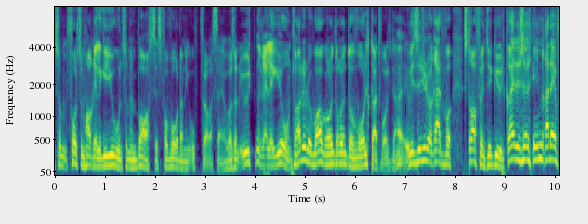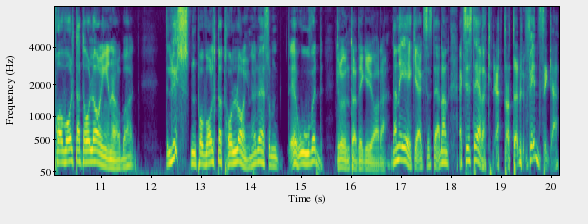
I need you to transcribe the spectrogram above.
som folk som har religion som en basis for hvordan de oppfører seg. Og sånn, uten religion så hadde du bare gått rundt, og voldtatt folk. Da. Hvis ikke du er redd for straffen til Gud, hva er det som hindrer deg fra å voldta tolvåringene? Lysten på å voldta tolvåringene er det som er hovedgrunnen til at jeg ikke gjør det. Den er ikke eksisterer. Den eksisterer ikke, det. Den fins ikke.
